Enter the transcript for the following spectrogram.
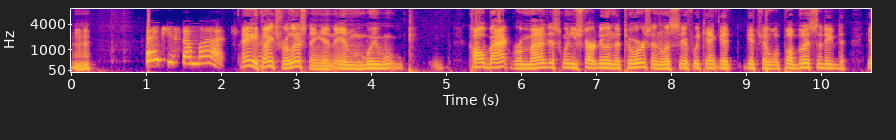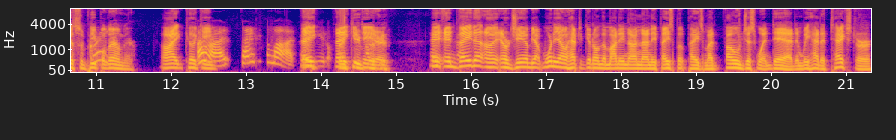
Thank you so much. Hey, thanks for listening, and and we w- call back, remind us when you start doing the tours, and let's see if we can't get get you a little publicity to get some people down there. All right, Cookie. All right. Thanks a lot. Hey, Beautiful. thank, Thank you, you, dear. Cookie. And, and Veda uh, or Jim, yeah, one of y'all have to get on the Mighty 990 Facebook page. My phone just went dead, and we had a texter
